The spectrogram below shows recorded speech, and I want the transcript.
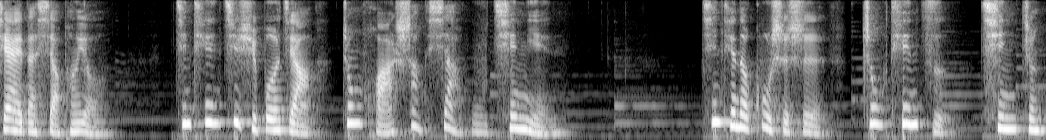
亲爱的小朋友，今天继续播讲《中华上下五千年》。今天的故事是周天子亲征。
